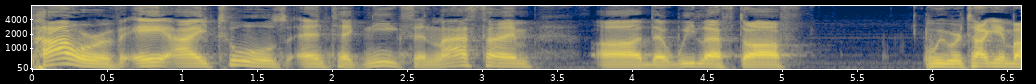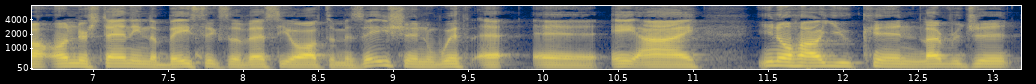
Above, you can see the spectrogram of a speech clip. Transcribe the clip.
power of AI tools and techniques. And last time uh, that we left off, we were talking about understanding the basics of SEO optimization with a- a- AI. You know how you can leverage it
